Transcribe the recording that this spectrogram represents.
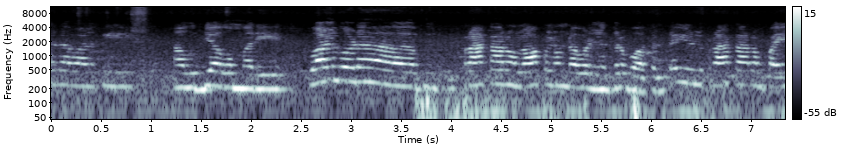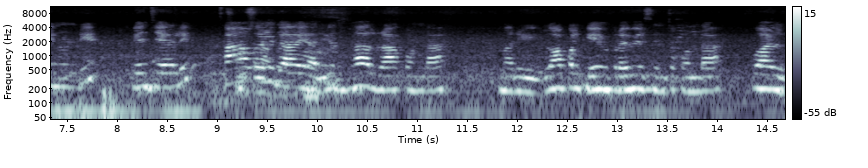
కదా వాళ్ళకి ఉద్యోగం మరి వాళ్ళు కూడా ప్రాకారం లోపల ఉండే వాళ్ళు నిద్రపోతుంటే వీళ్ళు ప్రాకారం పైనుండి ఏం చేయాలి? కావలి గాయాలి. యుద్ధాలు రాకుండా మరి లోపలికి ఏమి ప్రవేశించకుండా వాళ్ళు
